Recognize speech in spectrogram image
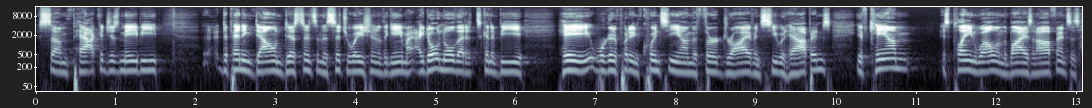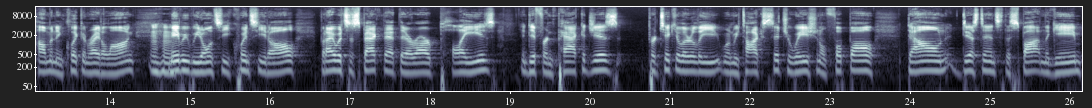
some packages maybe depending down distance and the situation of the game. I, I don't know that it's going to be, hey, we're going to put in Quincy on the third drive and see what happens. If Cam is playing well and the Bison offense is humming and clicking right along, mm-hmm. maybe we don't see Quincy at all. But I would suspect that there are plays in different packages, particularly when we talk situational football, down, distance, the spot in the game,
